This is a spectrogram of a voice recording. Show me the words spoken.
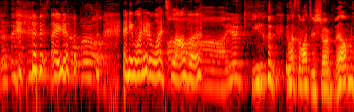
That's the cutest I thing in know. the world. and he wanted to watch lava. Aw, you're cute. He wants to watch a short film.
